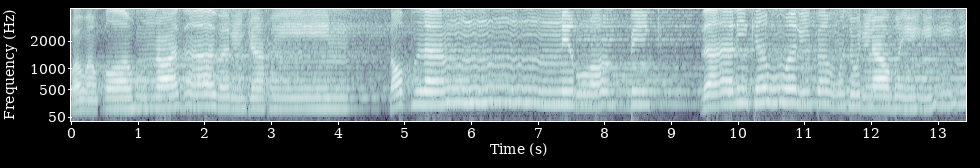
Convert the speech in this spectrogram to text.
ووقاهم عذاب الجحيم. فضلا من ربك ذلك هو الفوز العظيم.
